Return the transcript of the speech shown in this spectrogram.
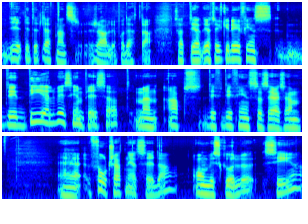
blir det ett litet lättnadsrally på detta. Så att jag, jag, tycker det finns, det är delvis inprisat men abs, det, det finns så att säga som, eh, fortsatt nedsida. Om vi skulle se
